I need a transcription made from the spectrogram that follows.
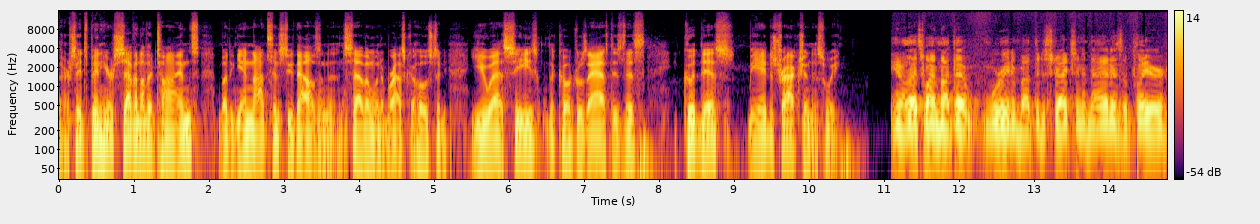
It's been here seven other times, but again, not since 2007 when Nebraska hosted USC. The coach was asked, "Is this could this be a distraction this week?" You know that's why I'm not that worried about the distraction of that. As a player,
